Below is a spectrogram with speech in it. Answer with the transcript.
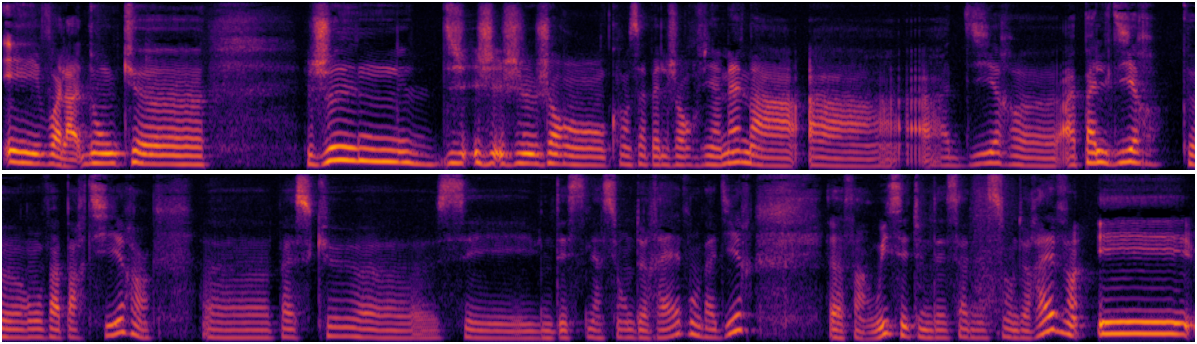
Et voilà donc euh, je, je, je- j'en comment s'appelle j'en reviens même à, à, à dire euh, à pas le dire qu'on va partir parce que c'est une destination de rêve on va dire. Enfin oui c'est une destination de rêve. Et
